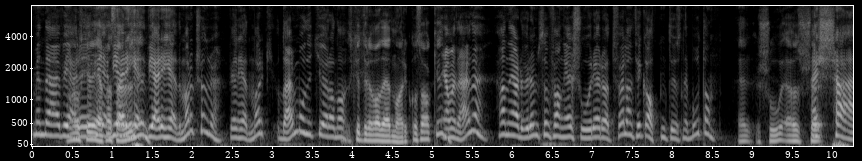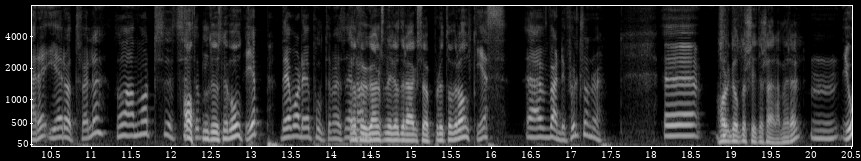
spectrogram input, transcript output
men det er, vi, er, vi vi, er, vi er i Hedmark, skjønner du. Vi er i Hedmark, og der må du ikke gjøre noe. Skulle tro det var det narkosaken? Ja, men det er jo det. Han i Elverum som fanger ei sjor i ei rødtfelle, han fikk 18 000 i bot, han. Ei skjære i ei rødtfelle. Han ble s- satt opp 18 000 i bot? Jepp, det var det politimesteren fuglen som driver og drar søppel utover alt? Yes. Det er verdifullt, skjønner du. Eh, Har du ikke lov til å skyte skjæra mer, eller? mm, jo,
